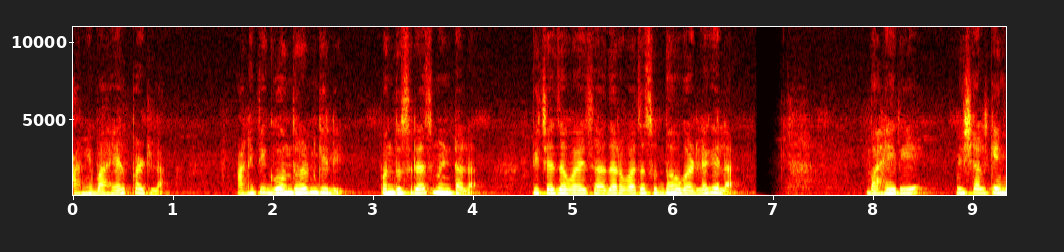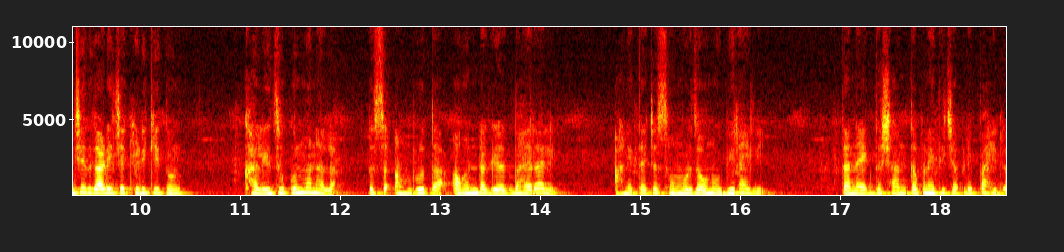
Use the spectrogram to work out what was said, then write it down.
आणि बाहेर पडला आणि ती गोंधळून गेली पण दुसऱ्याच मिनिटाला तिच्या जवळचा दरवाजासुद्धा उघडला गेला. बाहेर ये विशाल किंचित गाडीच्या खिडकीतून खाली झुकून म्हणाला. तसं अमृता अवंडा गिळत बाहेर आली आणि त्याच्यासमोर जाऊन उभी राहिली. त्यानं एकदा शांतपणे तिच्याकडे पाहिलं.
